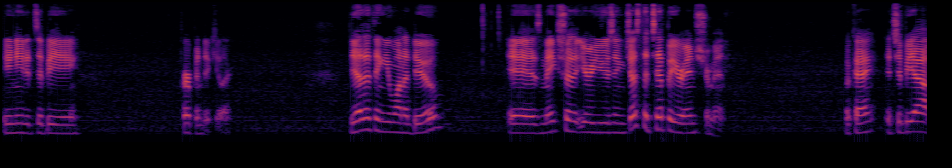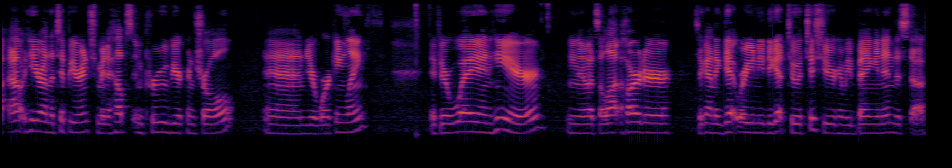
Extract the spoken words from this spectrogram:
You need it to be perpendicular. The other thing you want to do is make sure that you're using just the tip of your instrument. Okay, it should be out, out here on the tip of your instrument. It helps improve your control and your working length. If you're way in here, you know, it's a lot harder to kind of get where you need to get to a tissue. You're going to be banging into stuff.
